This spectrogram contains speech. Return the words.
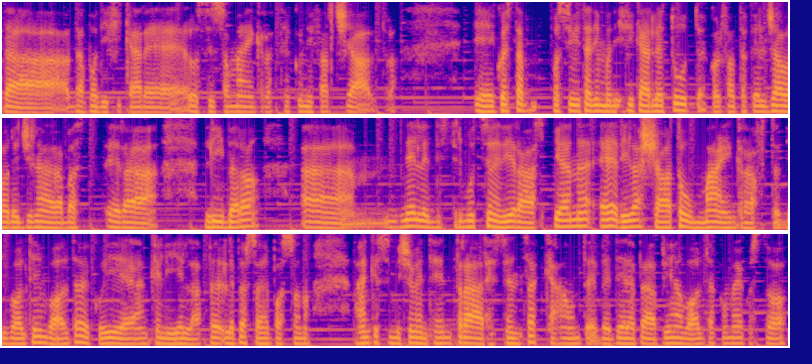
da, da modificare lo stesso Minecraft e quindi farci altro e questa possibilità di modificarle tutto e col fatto che il Java originale era, bast- era libero uh, nelle distribuzioni di Raspbian è rilasciato un Minecraft di volta in volta e qui anche lì la, le persone possono anche semplicemente entrare senza account e vedere per la prima volta com'è questo,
